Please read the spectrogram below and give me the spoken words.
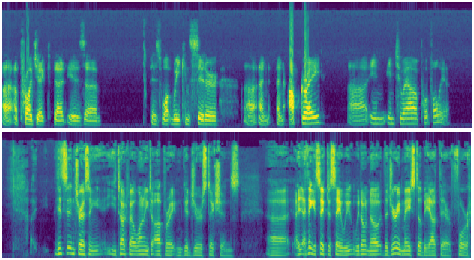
uh, a project that is uh, is what we consider uh, an an upgrade in into our portfolio. It's interesting. You talked about wanting to operate in good jurisdictions. I, I think it's safe to say we, we don't know. The jury may still be out there for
